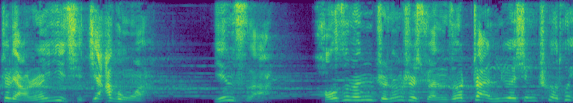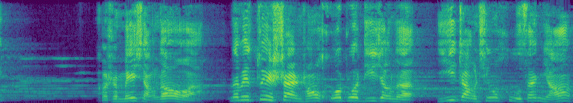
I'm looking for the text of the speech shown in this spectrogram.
这两人一起夹攻啊？因此啊，郝思文只能是选择战略性撤退。可是没想到啊，那位最擅长活捉敌将的仪仗卿扈三娘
